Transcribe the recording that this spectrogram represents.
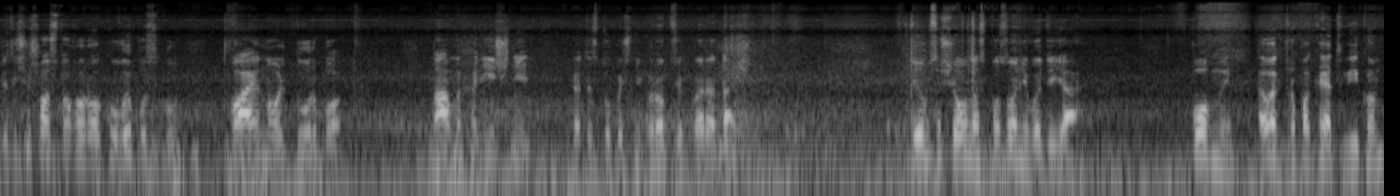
2006 року випуску 2.0 турбо на механічній п'ятиступочній коробці передач. Дивимося, що у нас по зоні водія. Повний електропакет вікон,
